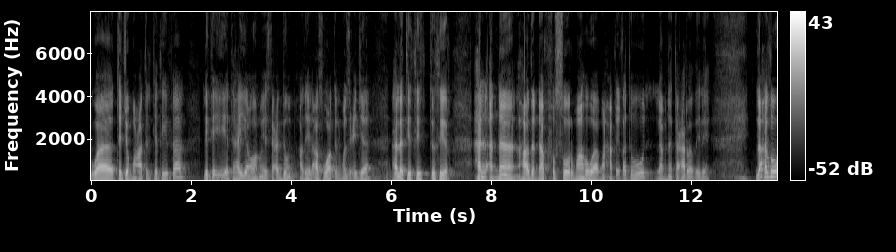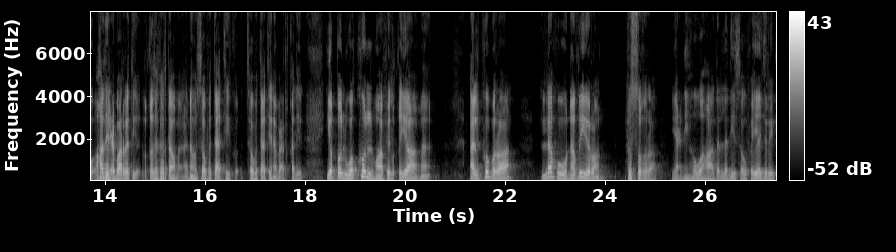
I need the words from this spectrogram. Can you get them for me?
والتجمعات الكثيفة لكي يتهيئون ويستعدون. هذه الأصوات المزعجة التي تثير. هل أن هذا النفخ في الصور ما هو؟ ما حقيقته؟ لم نتعرض إليه. لاحظوا هذه العبارة التي ذكرتها أنه سوف تأتي سوف تأتينا بعد قليل. يقول وكل ما في القيامة الكبرى له نظير في الصغرى. يعني هو هذا الذي سوف يجري.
